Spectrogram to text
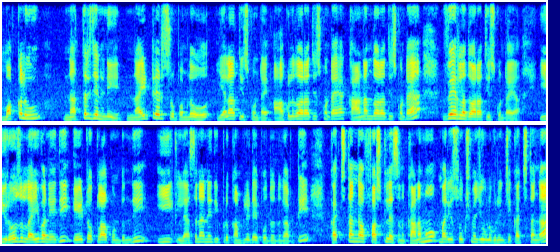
మొక్కలు నత్రజనిని నైట్రేట్స్ రూపంలో ఎలా తీసుకుంటాయి? ఆకుల ద్వారా తీసుకుంటాయా? కాండం ద్వారా తీసుకుంటాయా? వేర్ల ద్వారా తీసుకుంటాయా? ఈ రోజు లైవ్ అనేది ఎయిట్ ఓ క్లాక్ ఉంటుంది. ఈ లెసన్ అనేది ఇప్పుడు కంప్లీట్ అయిపోతుంది కాబట్టి ఖచ్చితంగా ఫస్ట్ లెసన్ కణము మరియు సూక్ష్మజీవుల గురించి ఖచ్చితంగా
